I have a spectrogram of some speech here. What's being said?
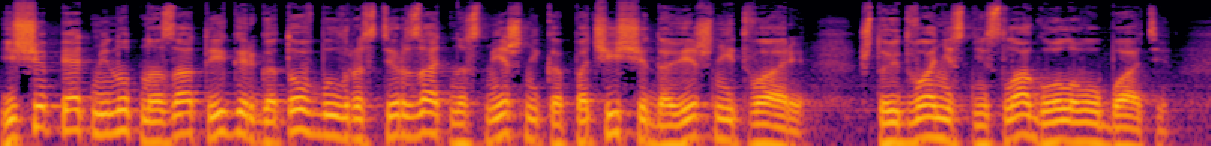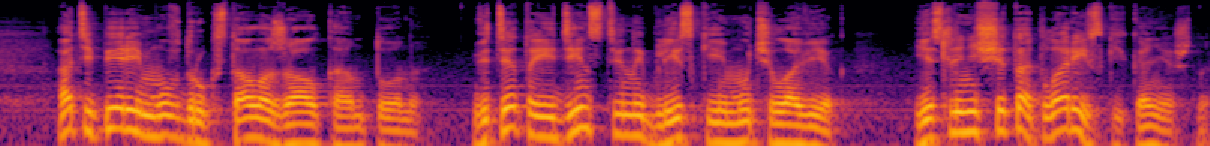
Еще пять минут назад Игорь готов был растерзать насмешника почище довешней твари, что едва не снесла голову бати. А теперь ему вдруг стало жалко Антона. Ведь это единственный близкий ему человек. Если не считать Лариски, конечно.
